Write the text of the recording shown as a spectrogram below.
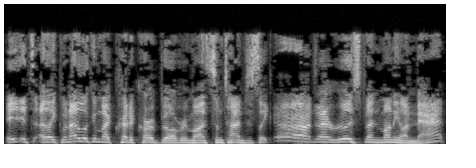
it's like when I look at my credit card bill every month. Sometimes it's like, oh, did I really spend money on that?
